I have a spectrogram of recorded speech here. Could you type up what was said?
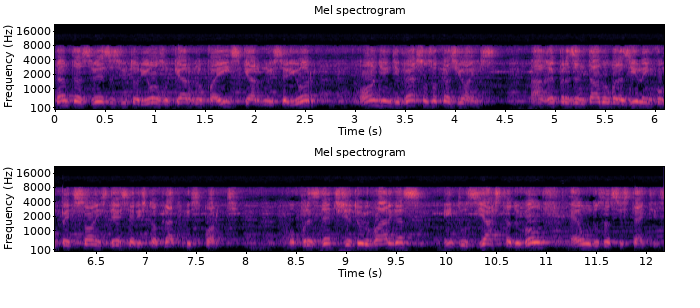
tantas vezes vitorioso quer no país, quer no exterior, onde em diversas ocasiões ha representado o Brasil em competições desse aristocrático esporte. O presidente Getúlio Vargas, entusiasta do golfe, é um dos assistentes.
